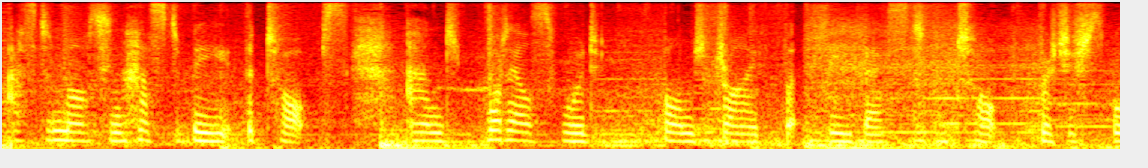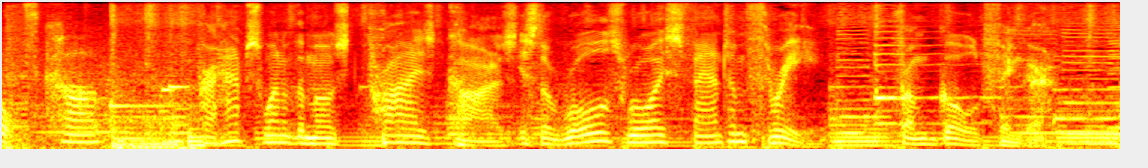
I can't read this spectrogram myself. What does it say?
Aston Martin has to be the tops. And what else would Bond drive but the best top British sports car? Perhaps one of the most prized cars is the Rolls-Royce Phantom 3 from Goldfinger.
